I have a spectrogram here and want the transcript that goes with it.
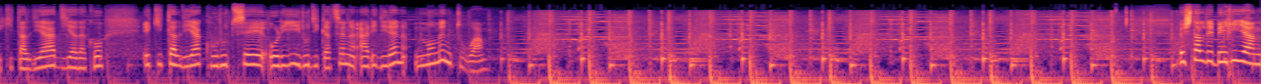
ekitaldia, diadako ekitaldia kurutze hori irudikatzen ari diren momentua. Bestalde berrian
